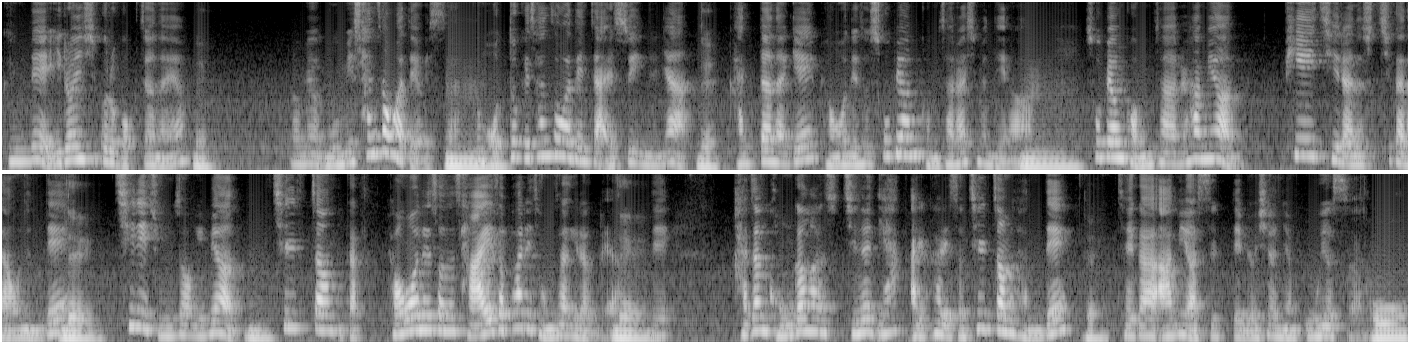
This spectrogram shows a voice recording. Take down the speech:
근데 이런 식으로 먹잖아요. 네, 그러면 몸이 산성화되어 있어요. 음. 그럼 어떻게 산성화된지 알 수 있느냐? 네, 간단하게 병원에서 소변 검사를 하시면 돼요. 음, 소변 검사를 하면 pH라는 수치가 나오는데 네, 7이 중성이면 음, 7점, 그러니까 병원에서는 4에서 8이 정상이라고 그래요. 네, 네. 가장 건강한 수치는 약 알카리성 7.4인데 네, 제가 암이 왔을 때 몇이었냐면 5였어요. 오,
